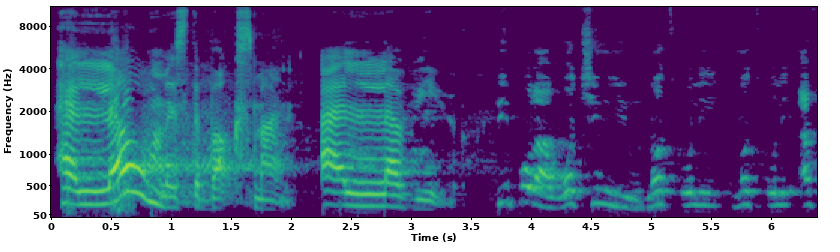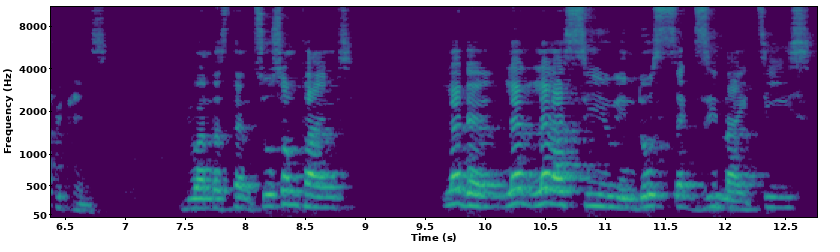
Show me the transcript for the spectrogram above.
Hello, Mr. Boxman. I love you. people are watching you. Not only not only Africans. You understand? So sometimes let the let, let us see you in those sexy nighties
